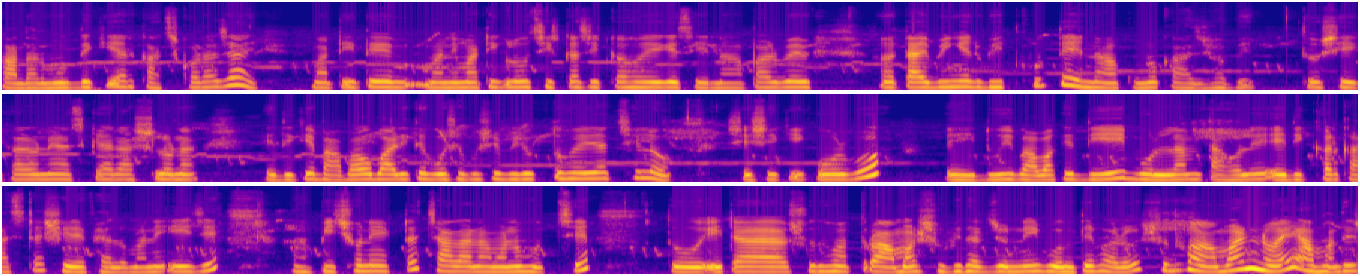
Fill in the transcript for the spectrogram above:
কাদার মধ্যে কি আর কাজ করা যায়? মাটিতে মানে মাটিগুলো চিটকা চিটকা হয়ে গেছে, না পারবে টাইপিংয়ের ভিত করতে, না কোনো কাজ হবে। তো সেই কারণে আজকে আর আসলো না। এদিকে বাবাও বাড়িতে বসে বসে বিরক্ত হয়ে যাচ্ছিল। শেষে কি করব? এই দুই বাবাকে দিয়েই বললাম, তাহলে এদিককার কাজটা সেরে ফেলো। মানে এই যে পিছনে একটা চালা নামানো হচ্ছে। তো এটা শুধুমাত্র আমার সুবিধার জন্যই বলতে পারো। শুধু আমার নয়, আমাদের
